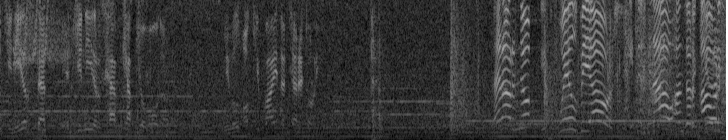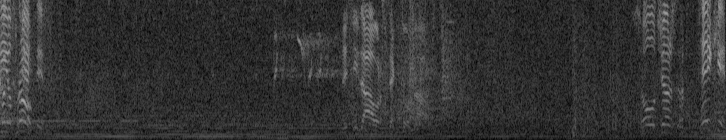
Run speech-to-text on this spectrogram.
Engineers that engineers have capture orders. We will occupy the territory. There are no... It will be ours. It is now under our the objective. This is our sector now. Soldiers, take it.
